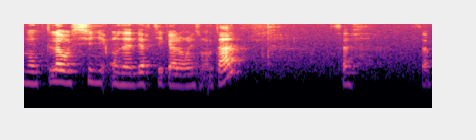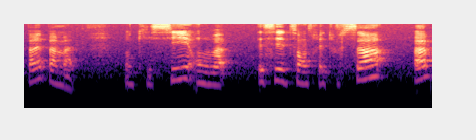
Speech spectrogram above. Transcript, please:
Donc là aussi, on a verticale horizontale. Ça, ça paraît pas mal. Donc ici, on va essayer de centrer tout ça. hop,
